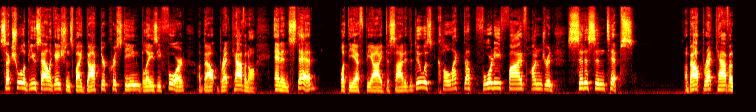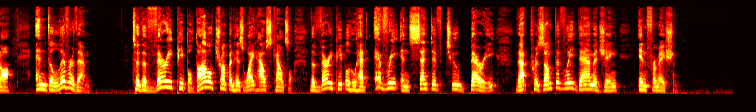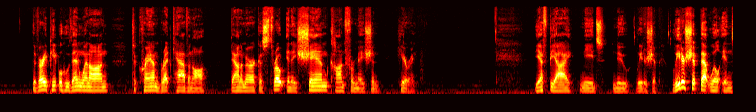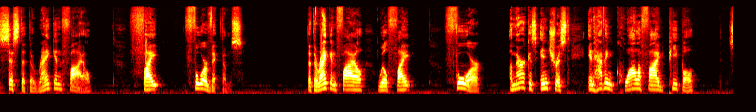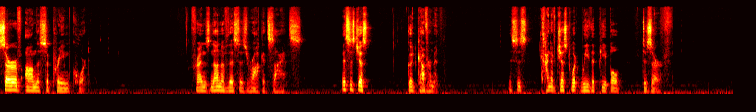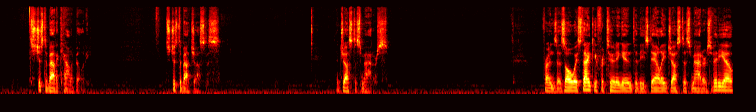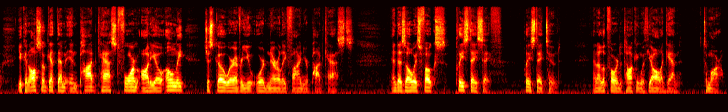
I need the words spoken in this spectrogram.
sexual abuse allegations by Dr. Christine Blasey Ford about Brett Kavanaugh. And instead, what the FBI decided to do was collect up 4,500 citizen tips about Brett Kavanaugh and deliver them to the very people, Donald Trump and his White House counsel, the very people who had every incentive to bury that presumptively damaging information. The very people who then went on to cram Brett Kavanaugh down America's throat in a sham confirmation hearing. The FBI needs new leadership. Leadership that will insist that the rank and file fight for victims, that the rank and file will fight for America's interest in having qualified people serve on the Supreme Court. Friends, none of this is rocket science. This is just good government. This is kind of just what we, the people, deserve. It's just about accountability. It's just about justice. And justice matters. Friends, as always, thank you for tuning in to these daily Justice Matters video. You can also get them in podcast form, audio only. Just go wherever you ordinarily find your podcasts. And as always, folks, please stay safe. Please stay tuned. And I look forward to talking with y'all again tomorrow.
